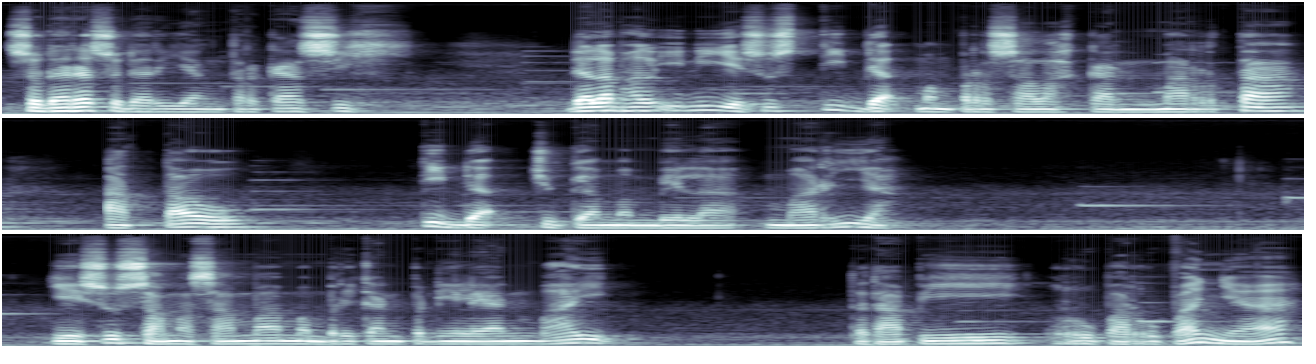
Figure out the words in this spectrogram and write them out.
Saudara-saudari yang terkasih, dalam hal ini Yesus tidak mempersalahkan Marta atau tidak juga membela Maria. Yesus sama-sama memberikan penilaian baik, tetapi rupa-rupanya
